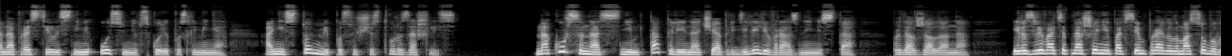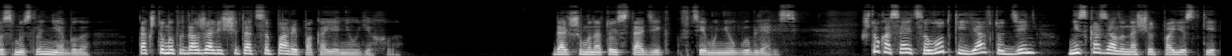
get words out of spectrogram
Она простилась с ними осенью, вскоре после меня. Они с Томми по существу разошлись. На курсы нас с ним так или иначе определили в разные места, — продолжала она, — и разрывать отношения по всем правилам особого смысла не было, так что мы продолжали считаться парой, пока я не уехала. Дальше мы на той стадии в тему не углублялись. Что касается лодки, я в тот день не сказала насчет поездки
